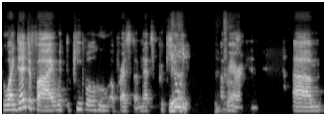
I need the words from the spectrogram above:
who identify with the people who oppress them. That's peculiar yeah. American. Um,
